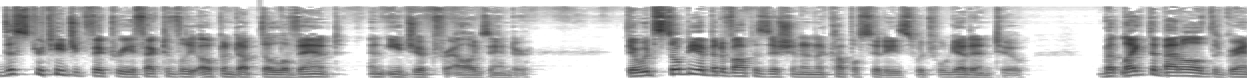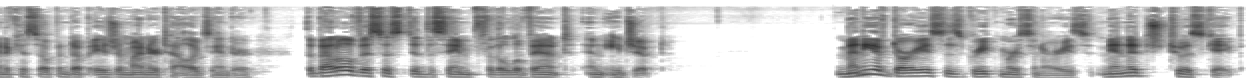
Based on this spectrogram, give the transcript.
this strategic victory effectively opened up the Levant and Egypt for Alexander. There would still be a bit of opposition in a couple cities, which we'll get into, but like the Battle of the Granicus opened up Asia Minor to Alexander, the Battle of Issus did the same for the Levant and Egypt. Many of Darius's Greek mercenaries managed to escape.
